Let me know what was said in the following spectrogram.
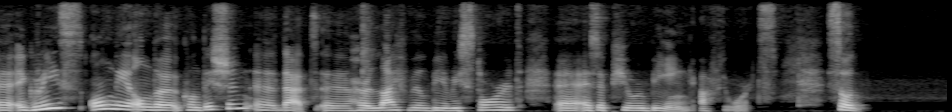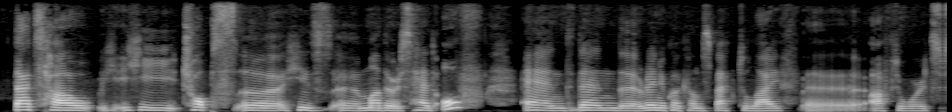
uh, agrees only on the condition uh, that uh, her life will be restored uh, as a pure being afterwards. So that's how he chops uh, his uh, mother's head off and then the Renuka comes back to life uh, afterwards,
